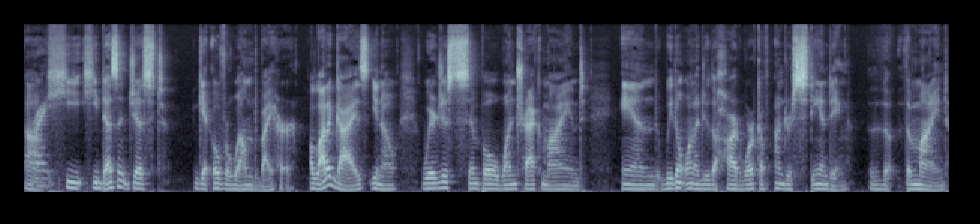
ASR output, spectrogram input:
Um, right. He he doesn't just get overwhelmed by her. A lot of guys, you know, we're just simple one track mind, and we don't want to do the hard work of understanding the the mind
